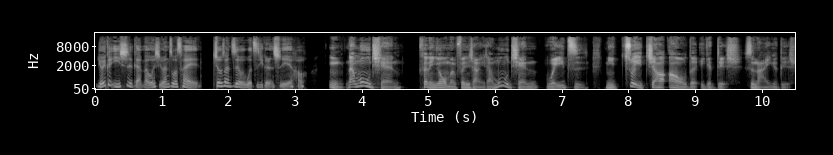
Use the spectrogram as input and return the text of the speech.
有一个仪式感吧。我喜欢做菜，就算只有我自己一个人吃也好。嗯，那目前克林跟我们分享一下，目前为止你最骄傲的一个 dish 是哪一个 dish？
